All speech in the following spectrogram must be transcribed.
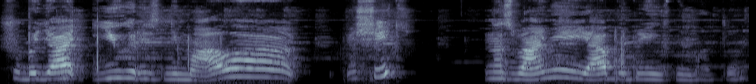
щоб я ігри знімала. Пишіть названня, я буду їх знімати.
